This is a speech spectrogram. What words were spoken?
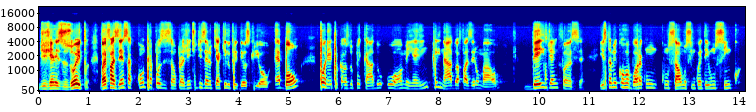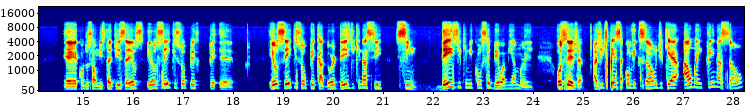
de Gênesis 8 vai fazer essa contraposição para a gente dizendo que aquilo que Deus criou é bom, porém, por causa do pecado, o homem é inclinado a fazer o mal desde a infância. Isso também corrobora com, com Salmo 51, 5, é, quando o salmista diz: eu, eu sei que sou pe, pe, é, eu sei que sou pecador desde que nasci, sim, desde que me concebeu a minha mãe. Ou seja, a gente tem essa convicção de que é, há uma inclinação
